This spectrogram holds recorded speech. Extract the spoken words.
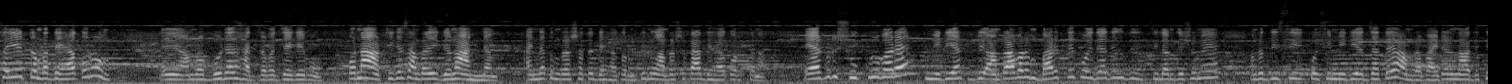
চাই একটু আমরা দেখা করুম আমরা বইটা হায়দ্রাবাদ জায়গায় বউ না, ঠিক আছে, আমরা এখানে আনলাম আননা তোমার সাথে দেখা করুন কিন্তু আমরা সাথে আর দেখা করছে না। এরপরে শুক্রবারে মিডিয়া আমরা আবার বাড়িতে কই দিয়ে দিয়েছিলাম যে সময় আমরা দিছি, কইছি মিডিয়ার যাতে আমরা বাইরে না দেখি।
